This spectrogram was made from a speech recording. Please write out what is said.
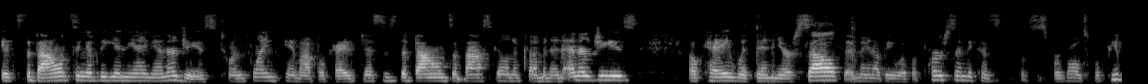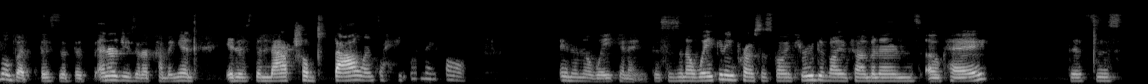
It's the balancing of the yin yang energies. Twin flame came up. Okay. This is the balance of masculine and feminine energies. Okay. Within yourself. It may not be with a person because this is for multiple people, but this is the energies that are coming in. It is the natural balance. I hate when they fall in an awakening. This is an awakening process going through divine feminines, okay? This is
